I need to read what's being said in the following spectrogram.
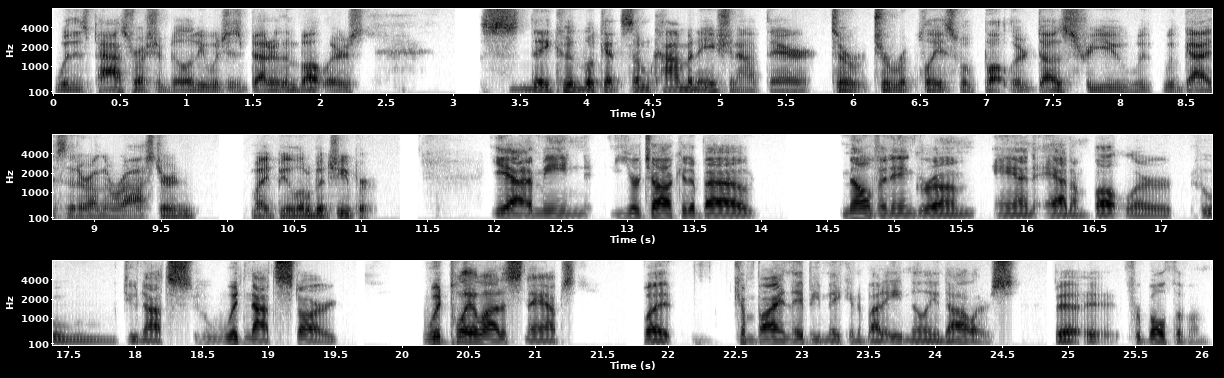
with his pass rush ability, which is better than Butler's, they could look at some combination out there to to replace what Butler does for you with, with guys that are on the roster and might be a little bit cheaper. Yeah, I mean, you're talking about Melvin Ingram and Adam Butler, who do not, who would not start, would play a lot of snaps, but combined they'd be making about eight million dollars uh, for both of them.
